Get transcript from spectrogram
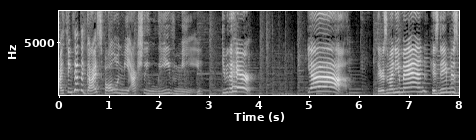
I think that the guys following me actually leave me. Give me the hair! Yeah! There's my new man. His name is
